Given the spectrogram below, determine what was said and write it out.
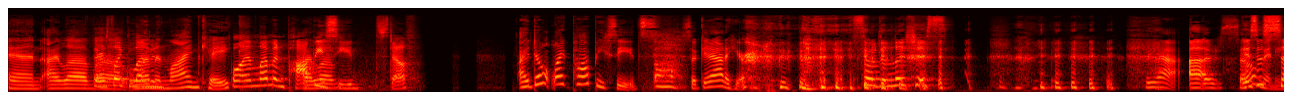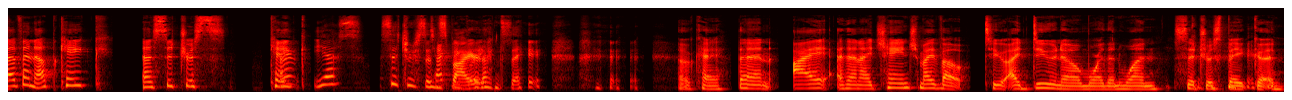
and I love There's, a like, lemon- lemon lime cake. Well, and lemon poppy love- seed stuff. I don't like poppy seeds, Oh. so get out of here. So delicious. Yeah, Uh, there's so is a seven up cake a citrus I'm- cake? yes, citrus inspired. I'd say. Okay, then I then I change my vote to I do know more than one citrus baked good.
